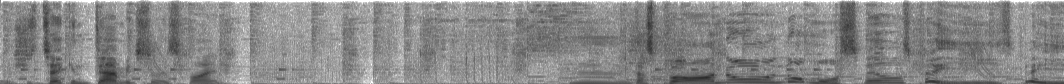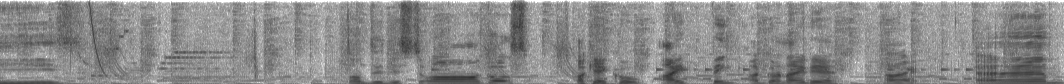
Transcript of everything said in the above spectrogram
Okay, she's taking damage, so it's fine. Hmm, that's oh no, no more spells, please, please. Don't do this. oh, I got. Okay, cool. I think I got an idea. All right. Um.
